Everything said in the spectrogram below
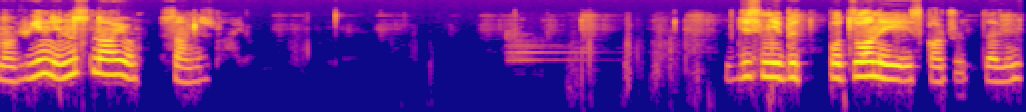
Ну він, я не знаю. Сам не знаю. Десь мені під- подзвонить і скаже, де він.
